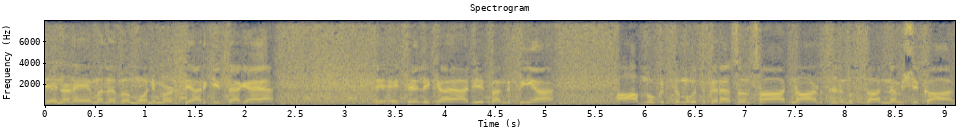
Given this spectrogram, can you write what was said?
ਤੇ ਇਹਨਾਂ ਨੇ ਮਤਲਬ ਮੋਨੂਮੈਂਟ ਤਿਆਰ ਕੀਤਾ ਗਿਆ ਆ। ਤੇ ਇੱਥੇ ਲਿਖਿਆ ਹੋਇਆ ਜੀ, ਪੰਕਤੀਆਂ ਆ ਮੁਕਤ ਮੁਕਤ ਕਰਾ ਸੰਸਾਰ, ਨਾਨਕ ਸਿੰਘ ਦਾ ਨਮਸਕਾਰ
